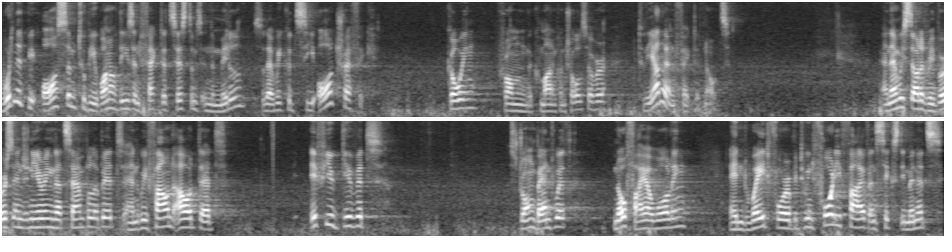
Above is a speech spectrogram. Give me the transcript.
wouldn't it be awesome to be one of these infected systems in the middle so that we could see all traffic going from the command and control server to the other infected nodes? And then we started reverse engineering that sample a bit, and we found out that if you give it strong bandwidth, no firewalling, and wait for between 45 and 60 minutes,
